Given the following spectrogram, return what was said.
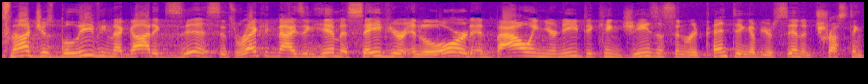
It's not just believing that God exists, it's recognizing Him as Savior and Lord and bowing your knee to King Jesus and repenting of your sin and trusting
